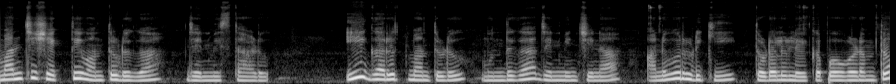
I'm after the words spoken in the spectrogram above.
మంచి శక్తివంతుడుగా జన్మిస్తాడు. ఈ గరుత్మంతుడు ముందుగా జన్మించిన అనువరుడికి తొడలు లేకపోవడంతో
